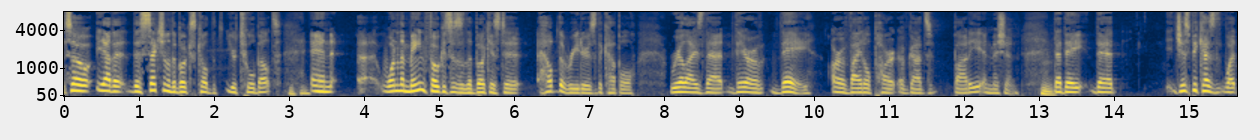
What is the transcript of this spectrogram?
So yeah, the the section of the book is called the, your tool belt, and uh, one of the main focuses of the book is to help the readers, the couple, realize that they are they are a vital part of God's body and mission. That they that just because what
